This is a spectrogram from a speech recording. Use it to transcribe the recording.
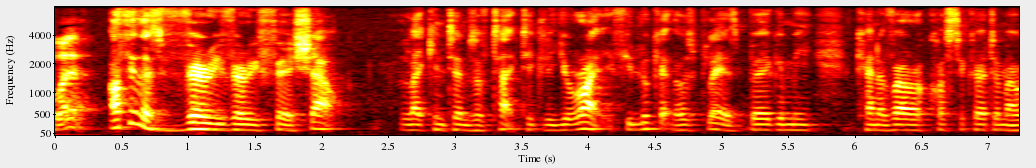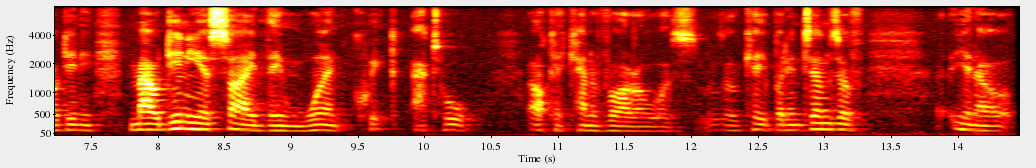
player. I think that's very, very fair shout. Like in terms of tactically, you're right. If you look at those players, Bergomi, Cannavaro, Costacurta, Maldini, Maldini aside, they weren't quick at all. Okay, Cannavaro was, was okay, but in terms of, you know,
